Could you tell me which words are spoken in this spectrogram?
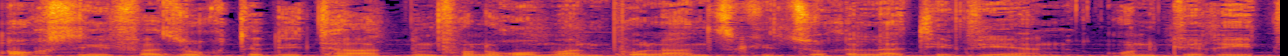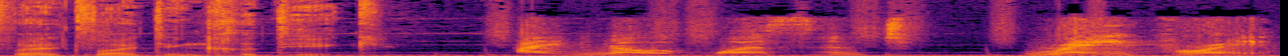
Auch sie versuchte die Taten von Roman Polanski zu relativieren und geriet weltweit in Kritik. I know it wasn't rape rape.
